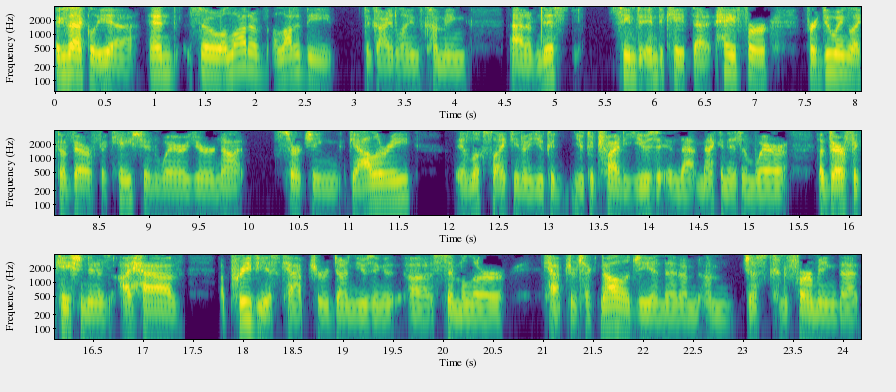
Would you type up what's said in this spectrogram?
Exactly, yeah. And so a lot of, a lot of the, the guidelines coming out of NIST seem to indicate that, hey, for, for doing like a verification where you're not searching gallery, it looks like, you know, you could, you could try to use it in that mechanism where a verification is I have a previous capture done using a, similar capture technology and then I'm, I'm just confirming that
